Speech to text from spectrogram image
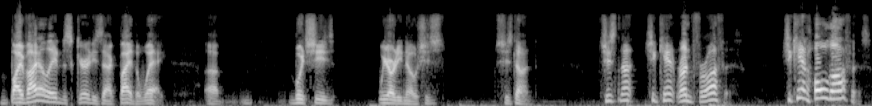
by violating the Securities Act, by the way, uh, which she's we already know she's she's done. She's not. She can't run for office. She can't hold office.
